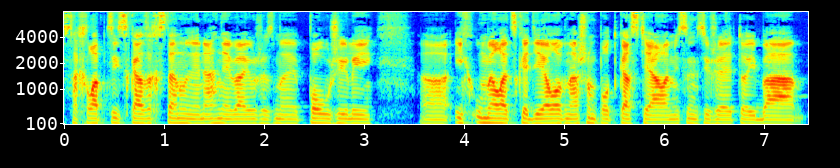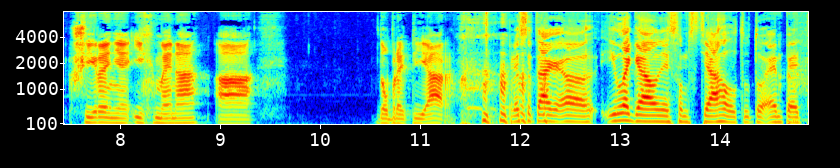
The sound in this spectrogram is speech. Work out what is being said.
sa chlapci z Kazachstanu nenahnevajú, že sme použili uh, ich umelecké dielo v našom podcaste, ale myslím si, že je to iba šírenie ich mena a dobré PR. Presne tak, uh, ilegálne som stiahol túto MP3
